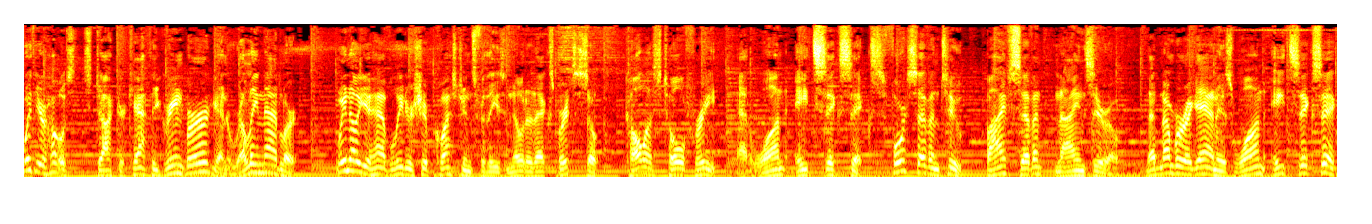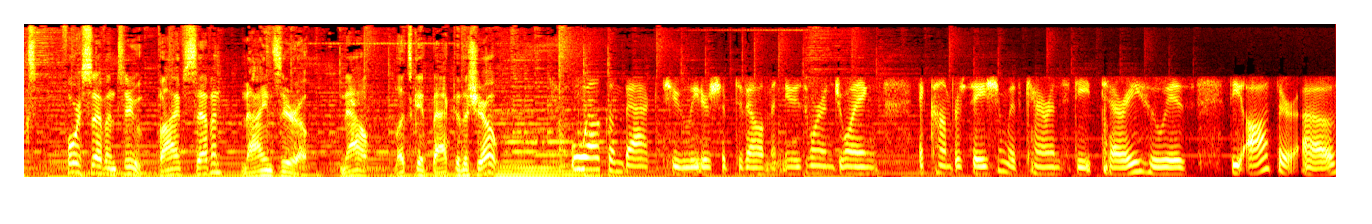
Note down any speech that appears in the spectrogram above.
with your hosts, Dr. Kathy Greenberg and Relly Nadler. We know you have leadership questions for these noted experts, so call us toll free at 1 866 472 5790. That number again is 1 866 472 5790. Now, let's get back to the show. Welcome back to Leadership Development News. We're enjoying a conversation with Karen Steed Terry, who is the author of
